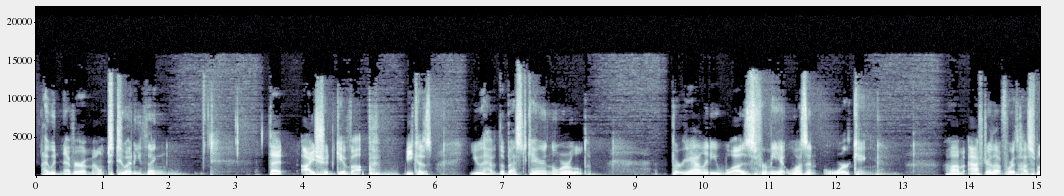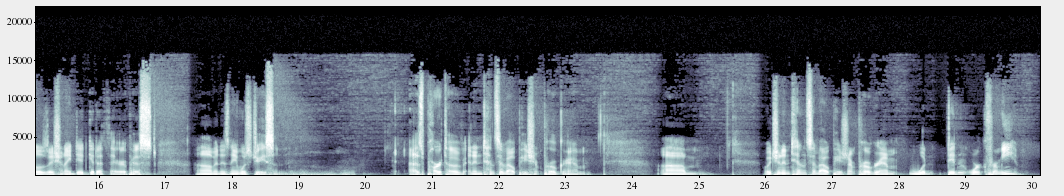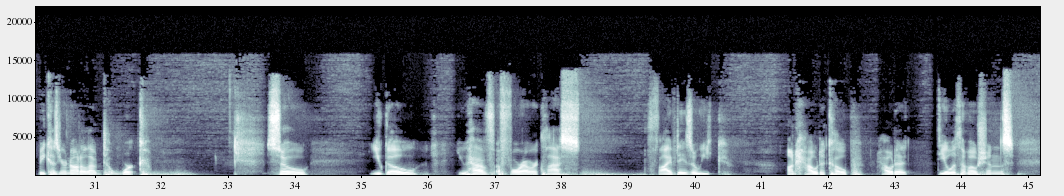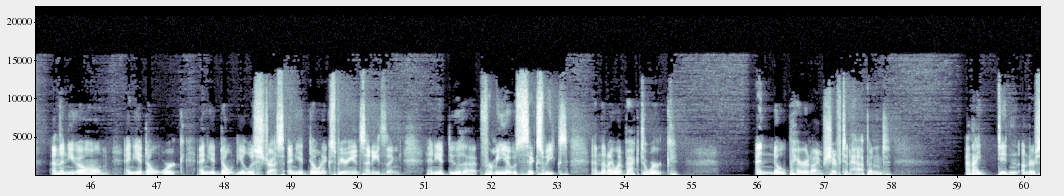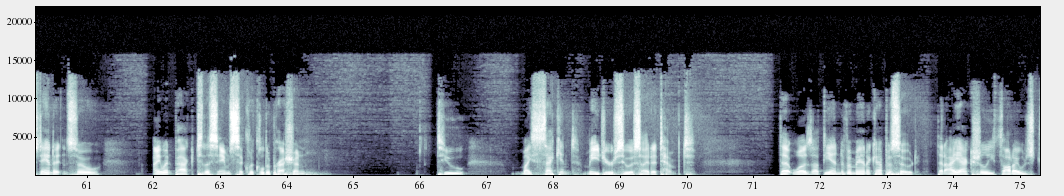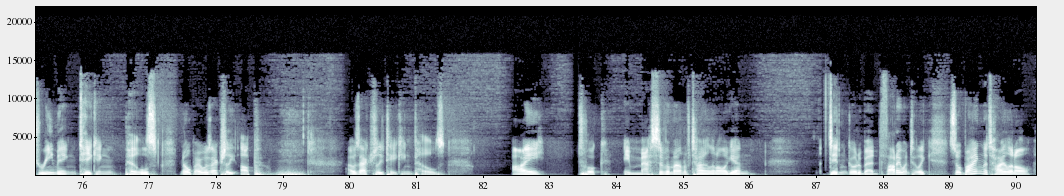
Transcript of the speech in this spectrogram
I would never amount to anything that I should give up because you have the best care in the world. But reality was, for me, it wasn't working. Um, after that fourth hospitalization, I did get a therapist, um, and his name was Jason, as part of an intensive outpatient program. Um, which an intensive outpatient program would didn't work for me because you're not allowed to work. So you go, you have a 4-hour class 5 days a week on how to cope, how to deal with emotions, and then you go home and you don't work and you don't deal with stress and you don't experience anything. And you do that. For me, it was six weeks. And then I went back to work. And no paradigm shift had happened. And I didn't understand it. And so I went back to the same cyclical depression, to my second major suicide attempt that was at the end of a manic episode that I actually thought I was dreaming taking pills. Nope, I was actually up. I was actually taking pills. I took a massive amount of Tylenol again. Didn't go to bed. Thought I went to like so buying the Tylenol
